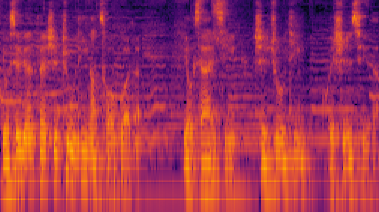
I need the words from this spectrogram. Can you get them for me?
有些缘分是注定要错过的，有些爱情是注定会失去的。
